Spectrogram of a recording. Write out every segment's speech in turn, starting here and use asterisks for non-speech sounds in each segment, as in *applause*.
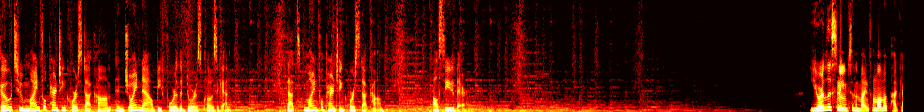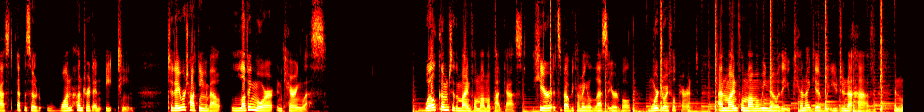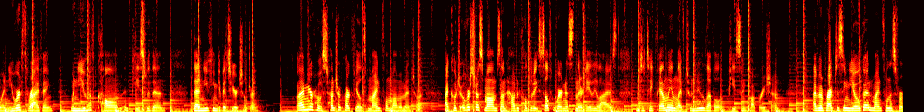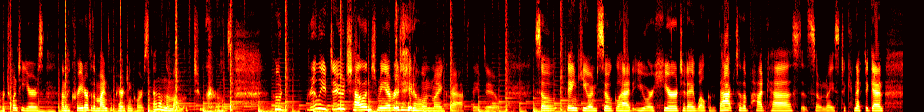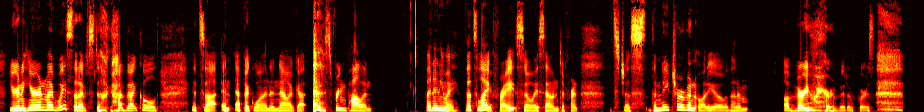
Go to mindfulparentingcourse.com and join now before the doors close again. That's mindfulparentingcourse.com. I'll see you there. You're listening to the Mindful Mama podcast, episode 118. Today we're talking about loving more and caring less. Welcome to the Mindful Mama podcast. Here, it's about becoming a less irritable, more joyful parent. At Mindful Mama, we know that you cannot give what you do not have. And when you are thriving, when you have calm and peace within, then you can give it to your children. I'm your host, Hunter Clarke-Fields, Mindful Mama Mentor. I coach overstressed moms on how to cultivate self awareness in their daily lives and to take family and life to a new level of peace and cooperation. I've been practicing yoga and mindfulness for over 20 years. I'm the creator of the Mindful Parenting course, and I'm the mom of two *laughs* girls who really do challenge me every day to hone my craft. They do. So, thank you. I'm so glad you are here today. Welcome back to the podcast. It's so nice to connect again. You're going to hear in my voice that I've still *laughs* got that cold. It's uh, an epic one, and now I've got *clears throat* spring pollen but anyway, that's life, right? So I sound different. It's just the nature of an audio that I'm uh, very *laughs* aware of it, of course.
